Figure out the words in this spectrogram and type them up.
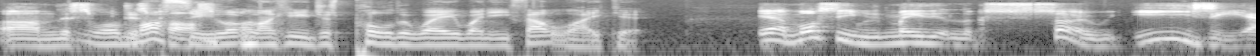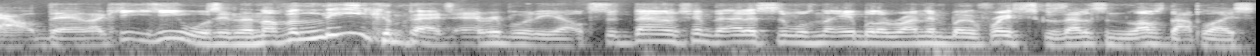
Um, this Well, this Mossey looked month. like he just pulled away when he felt like it. Yeah, Mossey made it look so easy out there. Like he, he was in another league compared to everybody else. It's a down shame that Ellison wasn't able to run in both races because Ellison loves that place.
